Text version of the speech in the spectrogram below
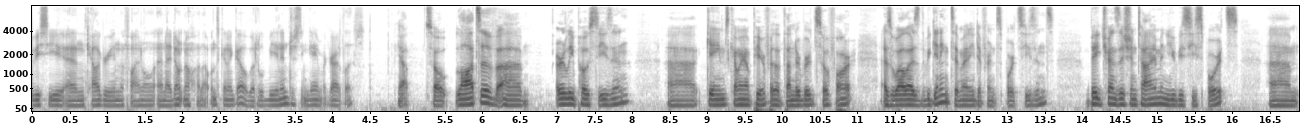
UBC and Calgary in the final, and I don't know how that one's going to go, but it'll be an interesting game regardless. Yeah, so lots of uh, early postseason uh, games coming up here for the Thunderbirds so far, as well as the beginning to many different sports seasons. Big transition time in UBC sports. Um,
